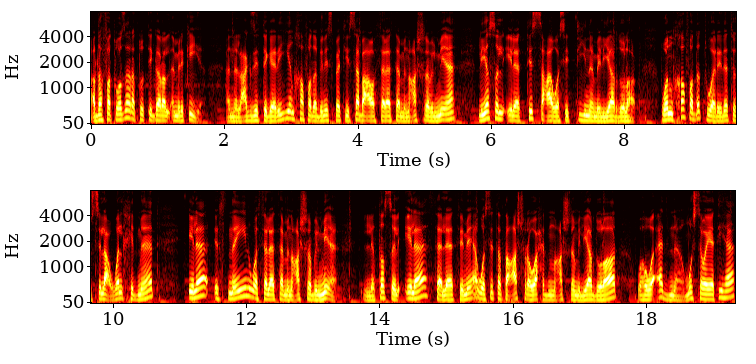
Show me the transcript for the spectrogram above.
أضافت وزارة التجارة الأمريكية أن العجز التجاري انخفض بنسبة 7.3% ليصل إلى 69 مليار دولار وانخفضت واردات السلع والخدمات إلى 2.3% لتصل إلى 316.1 مليار دولار وهو أدنى مستوياتها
